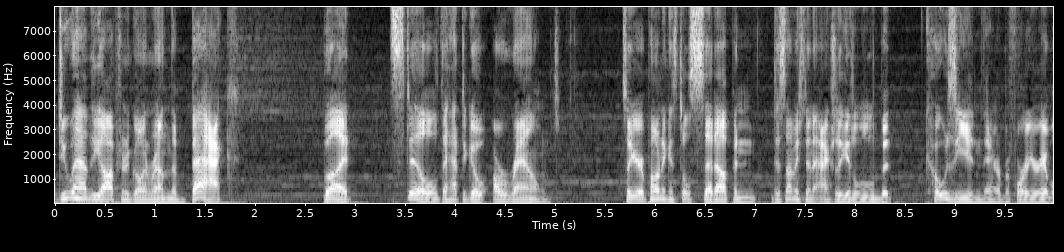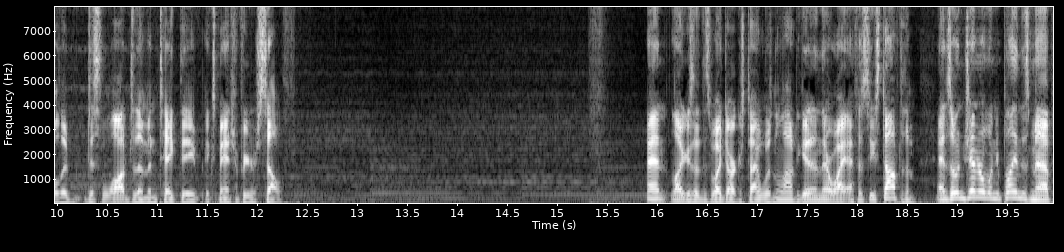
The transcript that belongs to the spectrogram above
do have the option of going around the back, but still, they have to go around. So your opponent can still set up and, to some extent, actually get a little bit cozy in there before you're able to dislodge them and take the expansion for yourself. And like I said, this is why Darkesthai wasn't allowed to get in there, why FFC stopped them. And so in general, when you're playing this map,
